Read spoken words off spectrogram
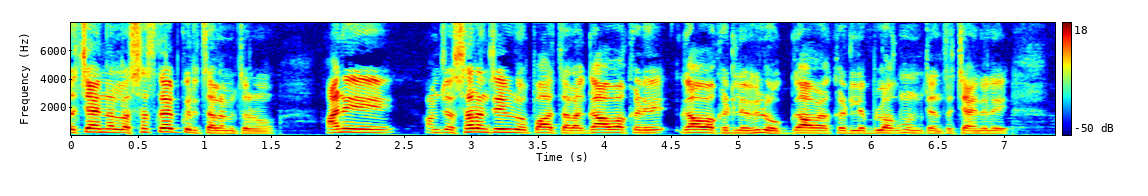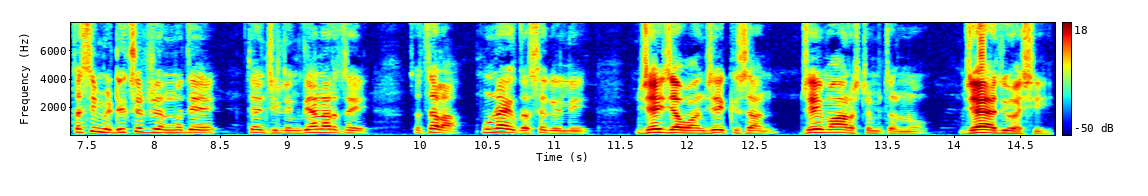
तर चॅनलला सबस्क्राईब करीत चला मित्रांनो. आणि आमच्या सरांचे व्हिडिओ पाहत चला. गावाकडे गावाकडले व्हिडिओ गावाकडले ब्लॉग म्हणून त्यांचं चॅनल आहे. तशी मी डिस्क्रिप्शनमध्ये त्यांची लिंक देणारच आहे. तर चला पुन्हा एकदा सगळी जय जवान जय किसान जय महाराष्ट्र मित्रांनो. जय आदिवासी.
